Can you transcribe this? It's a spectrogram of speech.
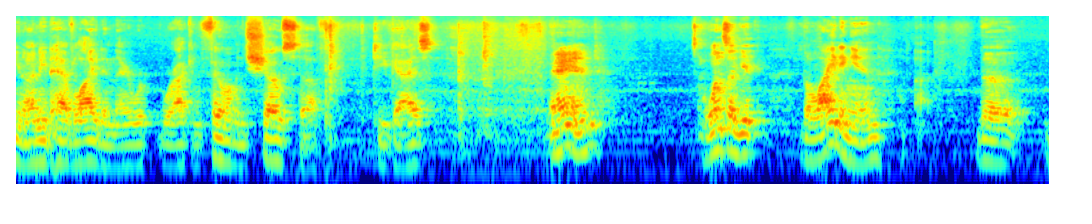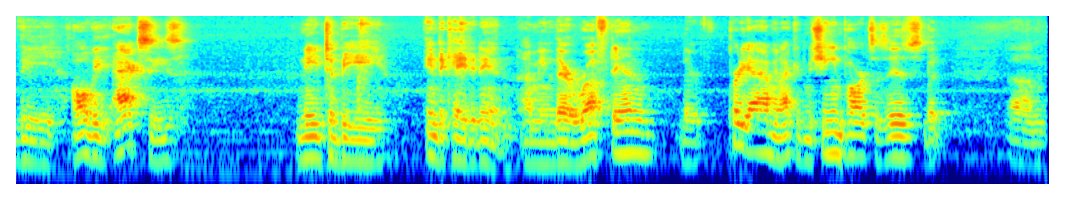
you know, I need to have light in there where, where I can film and show stuff to you guys. And once I get the lighting in, the the all the axes need to be indicated in. I mean, they're roughed in. They're pretty, I mean, I could machine parts as is, but um,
